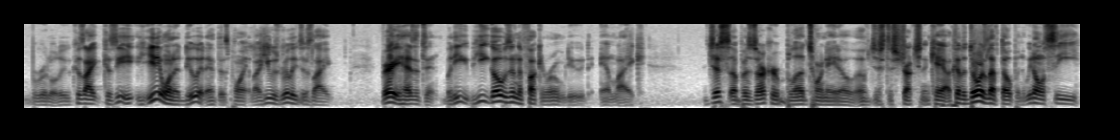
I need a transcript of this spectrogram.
brutal, dude. Because like, because he he didn't want to do it at this point. Like he was really just like very hesitant. But he he goes in the fucking room, dude, and like just a berserker blood tornado of just destruction and chaos. Because the door's left open. We don't see.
